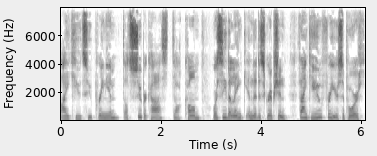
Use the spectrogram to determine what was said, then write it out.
iq2premium.supercast.com or see the link in the description. Thank you for your support.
